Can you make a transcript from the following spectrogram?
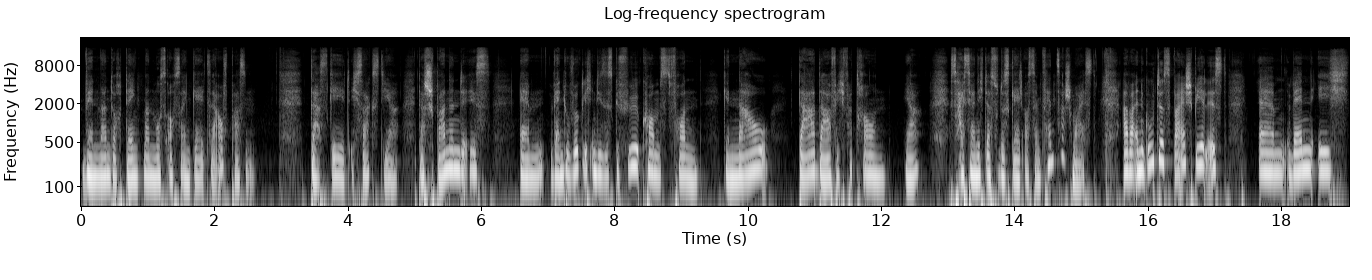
wenn man doch denkt, man muss auf sein Geld sehr aufpassen? Das geht, ich sag's dir. Das Spannende ist, ähm, wenn du wirklich in dieses Gefühl kommst von genau da darf ich vertrauen. Ja, es das heißt ja nicht, dass du das Geld aus dem Fenster schmeißt. Aber ein gutes Beispiel ist, ähm, wenn ich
